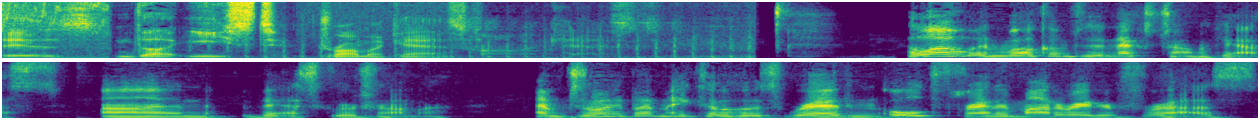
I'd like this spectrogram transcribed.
is The East TraumaCast. TraumaCast. Hello and welcome to the next TraumaCast on vascular trauma. I'm joined by my co-host Red, an old friend and moderator for us.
